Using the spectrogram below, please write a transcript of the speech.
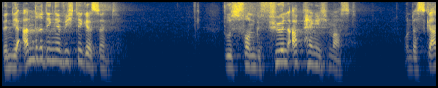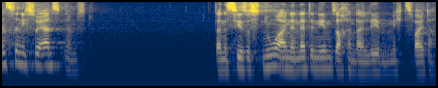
wenn dir andere Dinge wichtiger sind, du es von Gefühlen abhängig machst und das Ganze nicht so ernst nimmst, dann ist Jesus nur eine nette Nebensache in deinem Leben, nichts weiter.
